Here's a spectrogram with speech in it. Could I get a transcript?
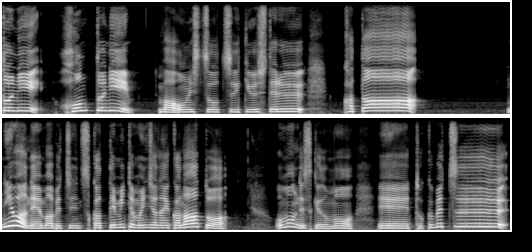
当に、本当に、まあ音質を追求してる方にはね、まあ別に使ってみてもいいんじゃないかなとは思うんですけども、えー、特別、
